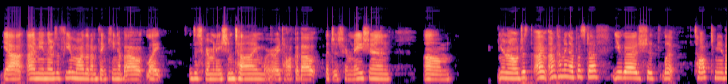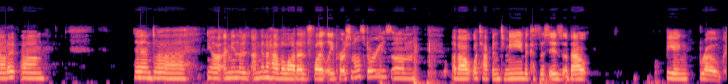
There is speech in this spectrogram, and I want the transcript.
yeah, I mean there's a few more that I'm thinking about like discrimination time where I talk about a discrimination. Um you know, just I'm I'm coming up with stuff. You guys should let talk to me about it. Um and uh yeah, I mean, I'm gonna have a lot of slightly personal stories um, about what's happened to me because this is about being broke.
